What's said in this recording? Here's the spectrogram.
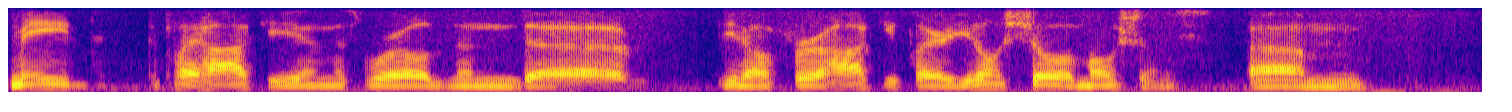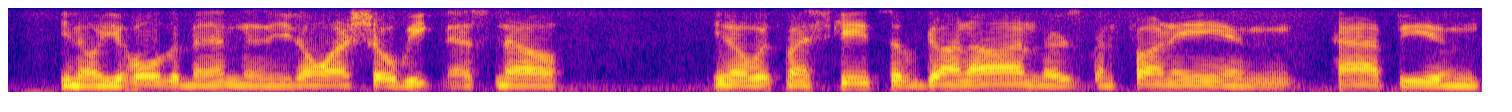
made to play hockey in this world, and uh, you know for a hockey player, you don't show emotions. Um, you know, you hold them in, and you don't want to show weakness. Now, you know, with my skates have gone on, there's been funny and happy and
